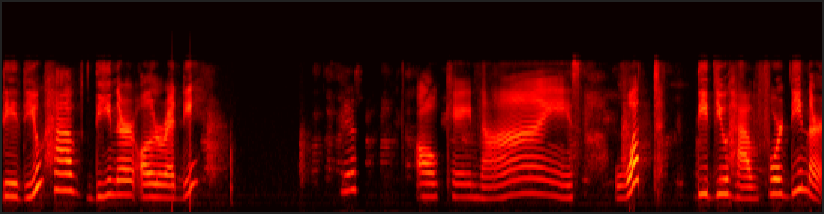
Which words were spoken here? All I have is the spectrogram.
did you have dinner already? Yes. Okay, nice. What did you have for dinner?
